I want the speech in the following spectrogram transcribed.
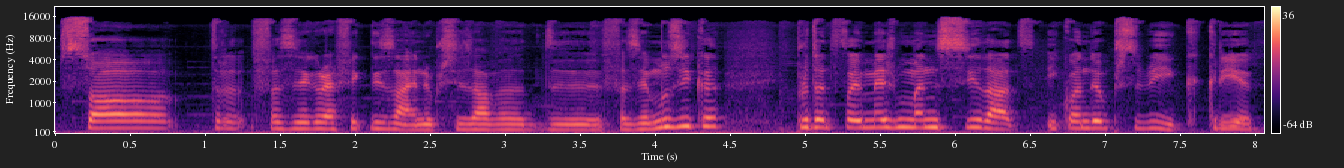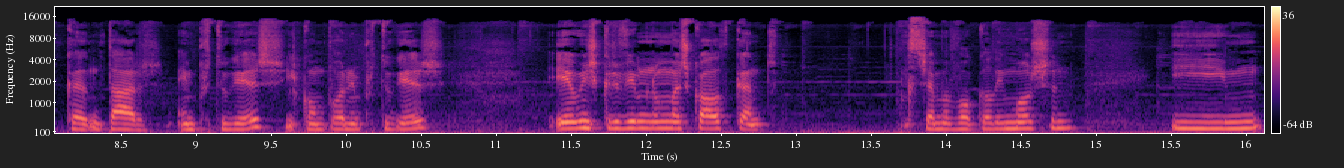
só fazer graphic design, eu precisava de fazer música, portanto foi mesmo uma necessidade. E quando eu percebi que queria cantar em português e compor em português, eu inscrevi-me numa escola de canto que se chama Vocal Emotion e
